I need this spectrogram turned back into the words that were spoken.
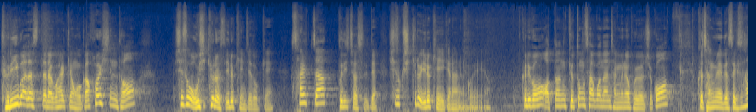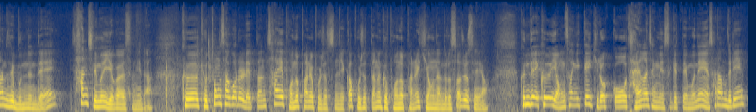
들이받았을 때라고 할 경우가 훨씬 더 시속 50킬로였어 이렇게 이제 높게 살짝 부딪혔을 때 시속 10킬로 이렇게 얘기를 하는 거예요. 그리고 어떤 교통사고 난 장면을 보여주고 그 장면에 대해서 사람들이 묻는데 한 질문이 이거였습니다. 그 교통사고를 냈던 차의 번호판을 보셨습니까? 보셨다면 그 번호판을 기억란으로 써주세요. 근데 그 영상이 꽤 길었고 다양한 장면이 있었기 때문에 사람들이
